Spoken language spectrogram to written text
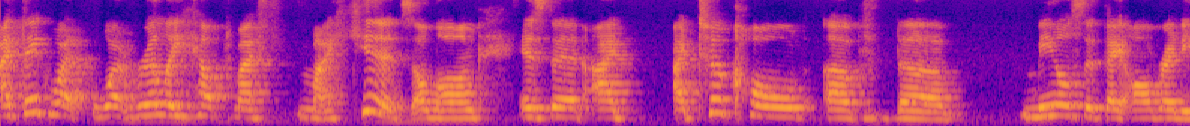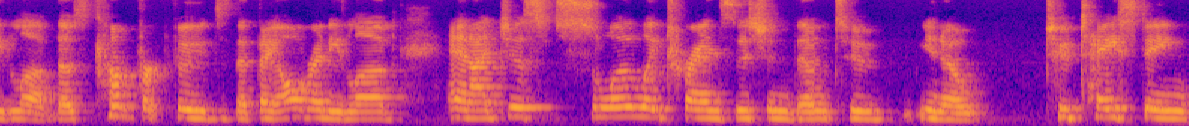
I think what what really helped my my kids along is that I I took hold of the meals that they already loved, those comfort foods that they already loved, and I just slowly transitioned them to, you know, to tasting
